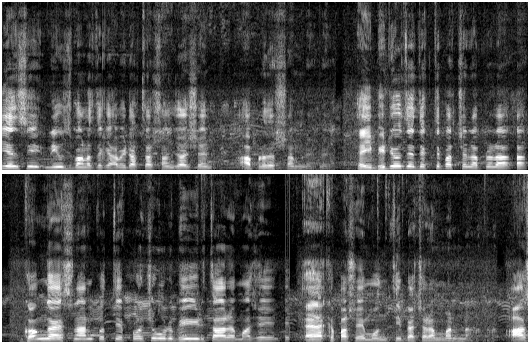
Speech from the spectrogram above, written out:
ইএনসি নিউজ বাংলা থেকে, আমি ডাক্তার সঞ্জয় সেন আপনাদের সামনে। এই ভিডিওতে দেখতে পাচ্ছেন আপনারা গঙ্গায় স্নান করতে প্রচুর ভিড়, তার মাঝে এক পাশে মন্ত্রী বেচারাম মান্না। আজ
